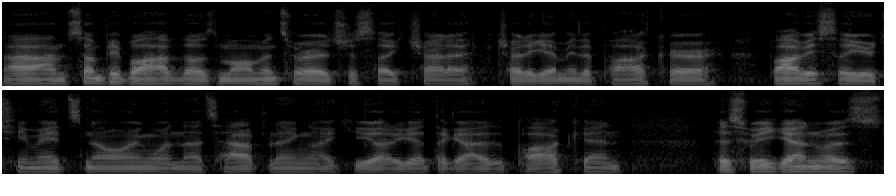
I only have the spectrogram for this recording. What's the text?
um, some people have those moments where it's just like try to try to get me the puck, or obviously your teammates knowing when that's happening, like you got to get the guy the puck. And this weekend was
